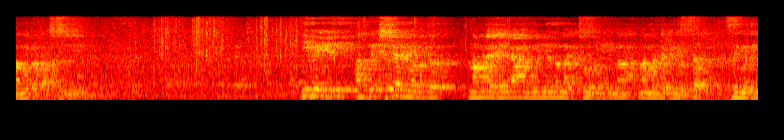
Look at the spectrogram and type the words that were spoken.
നന്ദി പ്രകാശനം ചെയ്യുന്നു. ഈ വേദി അധ്യക്ഷയായി വന്നത് നമ്മളെ എല്ലാം മുന്നിൽ നിന്ന് നയിച്ചുകൊണ്ടിരിക്കുന്ന നമ്മുടെ മിനിസ്റ്റർ ശ്രീമതി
